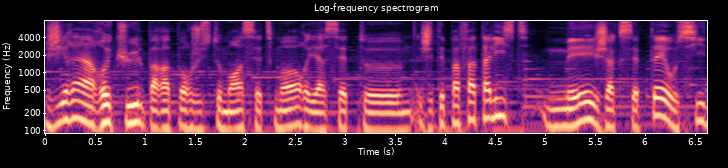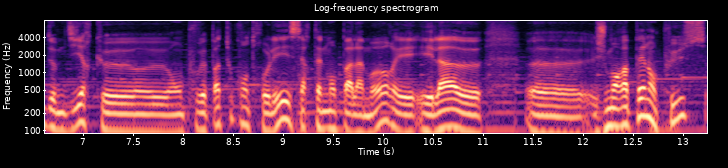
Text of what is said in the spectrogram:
j'irais un recul par rapport justement à cette mort et à cette. J'étais pas fataliste, mais j'acceptais aussi de me dire que on pouvait pas tout contrôler, certainement pas la mort. Et, et là, je m'en rappelle en plus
